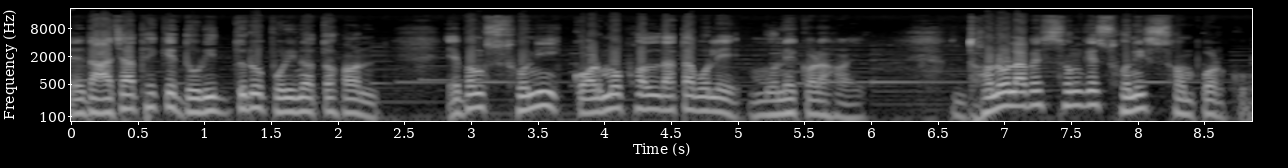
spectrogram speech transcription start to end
রাজা থেকে দরিদ্র পরিণত হন এবং শনি কর্মফলদাতা বলে মনে করা হয়। ধনলাভের সঙ্গে শনির সম্পর্ক।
